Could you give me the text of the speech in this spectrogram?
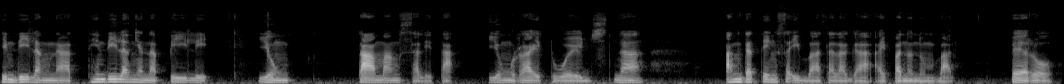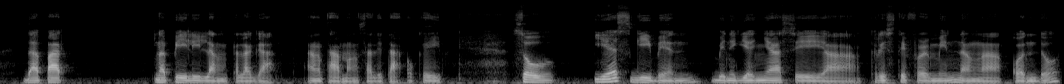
Hindi lang nat, hindi lang niya napili yung tamang salita, yung right words na ang dating sa iba talaga ay panunumbat. Pero dapat napili lang talaga ang tamang salita, okay? So, yes, given, binigyan niya si ah, Christopher Min ng ah, kondo,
